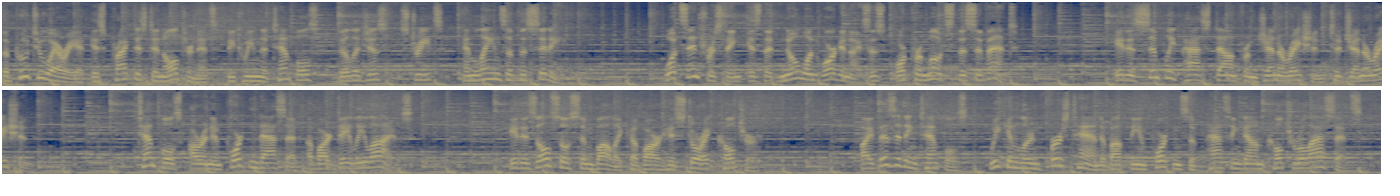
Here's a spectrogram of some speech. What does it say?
The Putu area is practiced in alternates between the temples, villages, streets, and lanes of the city. What's interesting is that no one organizes or promotes this event. It is simply passed down from generation to generation. Temples are an important asset of our daily lives. It is also symbolic of our historic culture. By visiting temples, we can learn firsthand about the importance of passing down cultural assets.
